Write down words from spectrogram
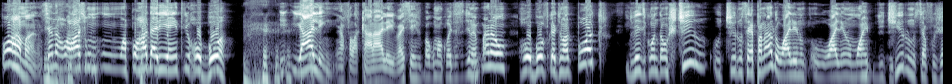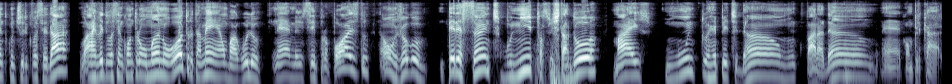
Porra, mano, se ainda rolasse um, uma porradaria entre robô e, e alien, ia falar, caralho, aí vai servir pra alguma coisa essa dinâmica. Mas não, o robô fica de um lado pro outro, de vez em quando dá uns tiros, o tiro não serve pra nada, o alien, não, o alien não morre de tiro, não se afugenta com o tiro que você dá. Às vezes você encontra um humano ou outro também, é um bagulho, né, meio sem propósito. Então, um jogo interessante, bonito, assustador, mas muito repetidão, muito paradão, é complicado.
